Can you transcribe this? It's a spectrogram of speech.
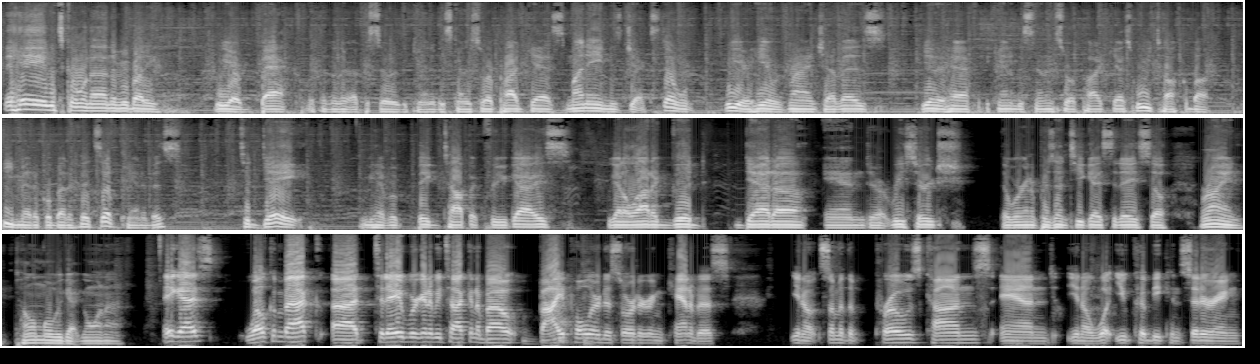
Hey, what's going on, everybody? We are back with another episode of the Cannabis Connoisseur Podcast. My name is Jack Stone. We are here with Ryan Chavez, the other half of the Cannabis Connoisseur Podcast, where we talk about the medical benefits of cannabis. Today, we have a big topic for you guys. We got a lot of good data and uh, research that we're going to present to you guys today. So, Ryan, tell them what we got going on. Hey guys, welcome back. Uh, today we're going to be talking about bipolar disorder in cannabis. You know, some of the pros, cons, and you know what you could be considering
